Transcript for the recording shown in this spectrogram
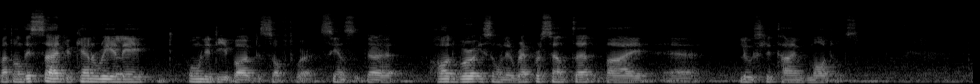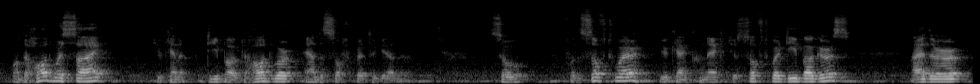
but on this side, you can really only debug the software since the hardware is only represented by uh, loosely timed modules. On the hardware side, you can debug the hardware and the software together. So for the software, you can connect your software debuggers, either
